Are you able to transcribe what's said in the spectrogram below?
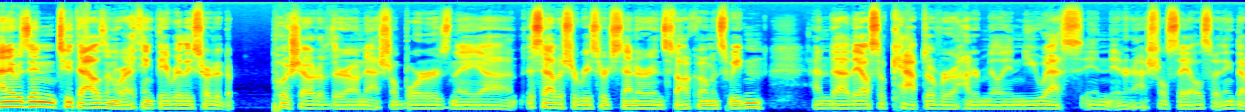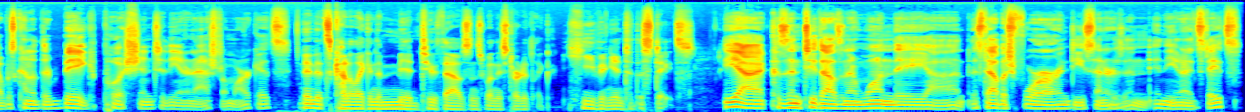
And it was in 2000 where I think they really started to push out of their own national borders and they uh, established a research center in Stockholm in Sweden. And uh, they also capped over 100 million US in international sales. So I think that was kind of their big push into the international markets. And it's kind of like in the mid 2000s when they started like heaving into the states. Yeah, because in 2001 they uh, established four R&D centers in, in the United States,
